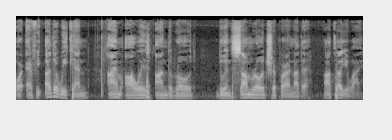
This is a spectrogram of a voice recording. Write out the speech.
or every other weekend I'm always on the road doing some road trip or another? I'll tell you why.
